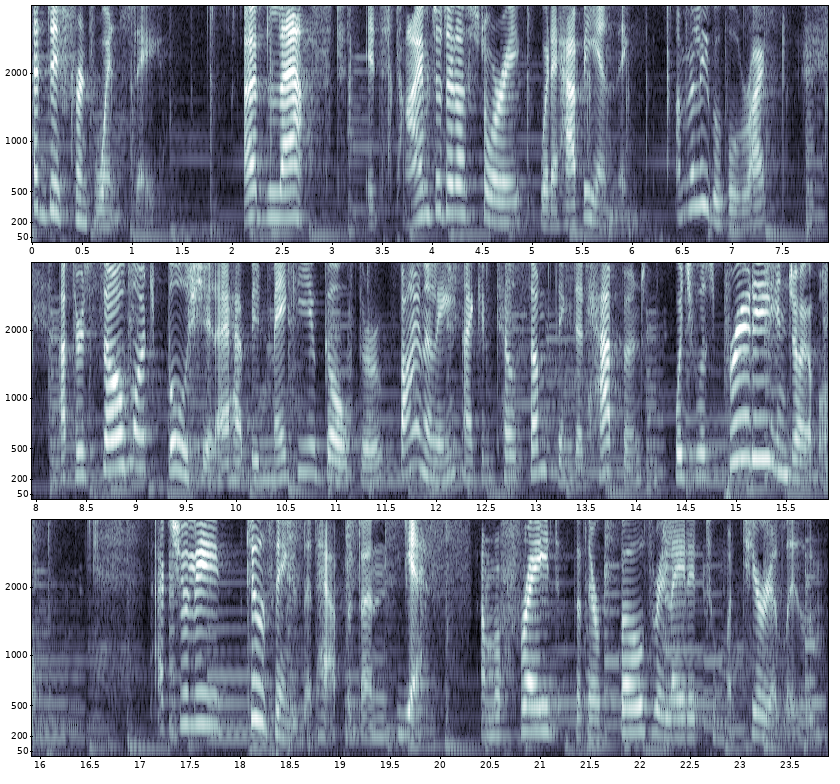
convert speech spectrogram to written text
A different Wednesday. At last, it's time to tell a story with a happy ending. Unbelievable, right? After so much bullshit I have been making you go through, finally I can tell something that happened which was pretty enjoyable. Actually, two things that happened, and yes, I'm afraid that they're both related to materialism,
